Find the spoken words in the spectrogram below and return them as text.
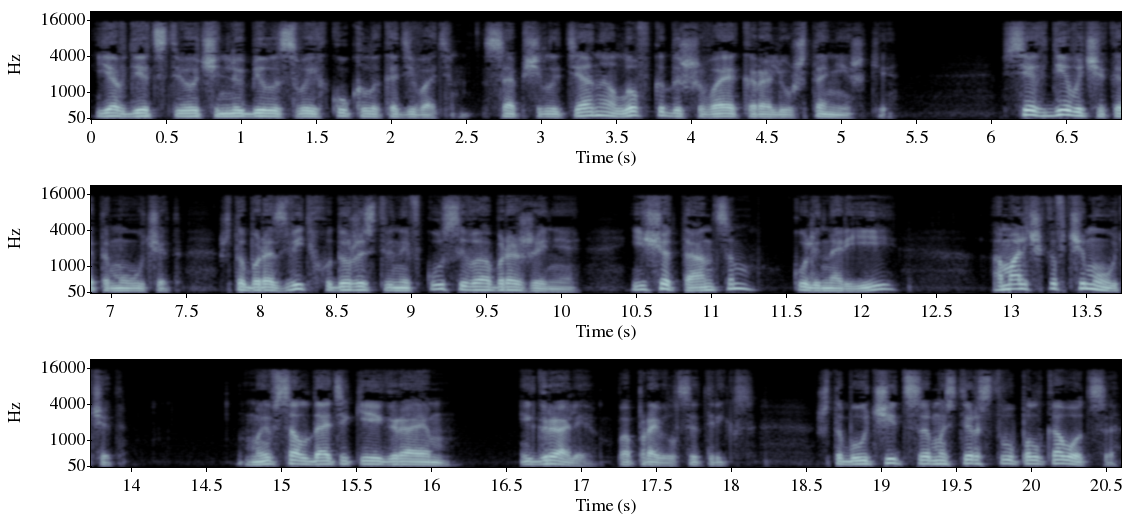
«Я в детстве очень любила своих куколок одевать», — сообщила Тиана, ловко дошивая королю штанишки. «Всех девочек этому учат, чтобы развить художественный вкус и воображение. Еще танцам, кулинарии. А мальчиков чему учат?» «Мы в солдатике играем». «Играли», — поправился Трикс, «чтобы учиться мастерству полководца.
